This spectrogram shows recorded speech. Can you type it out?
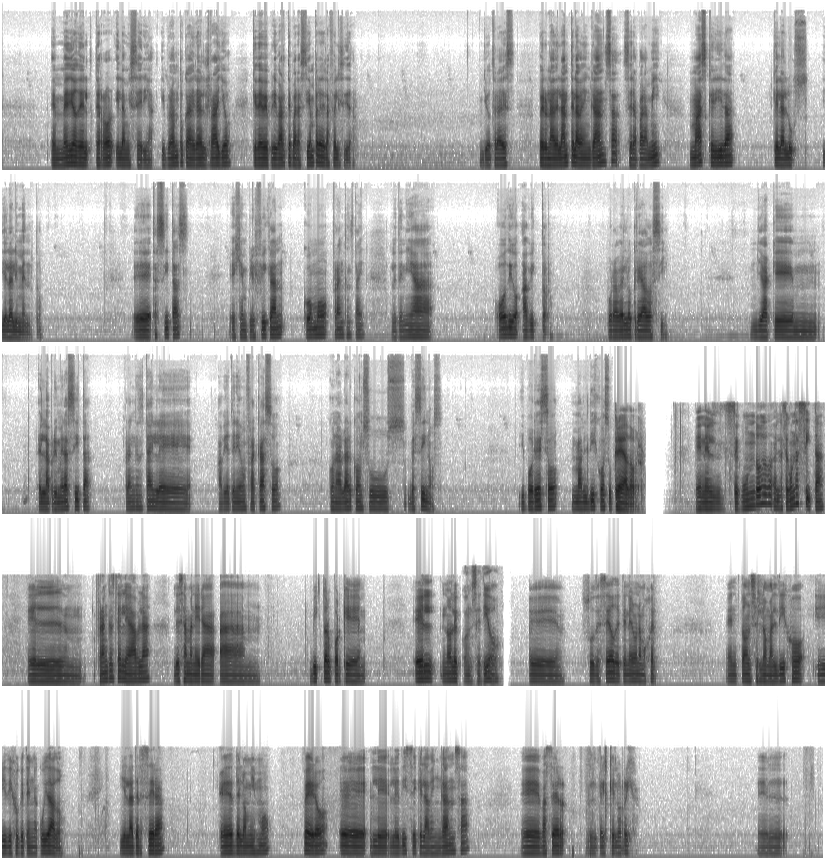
en medio del terror y la miseria, y pronto caerá el rayo que debe privarte para siempre de la felicidad. Y otra es, pero en adelante la venganza será para mí más querida que la luz y el alimento. Eh, estas citas ejemplifican cómo Frankenstein le tenía odio a Víctor por haberlo creado así. Ya que mm, en la primera cita Frankenstein le había tenido un fracaso con hablar con sus vecinos y por eso maldijo a su creador. En el segundo, en la segunda cita, el Frankenstein le habla de esa manera a um, Víctor porque él no le concedió eh, su deseo de tener una mujer. Entonces lo maldijo y dijo que tenga cuidado. Y en la tercera es de lo mismo, pero eh, le, le, dice que la venganza eh, va a ser el, el que lo rija. El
